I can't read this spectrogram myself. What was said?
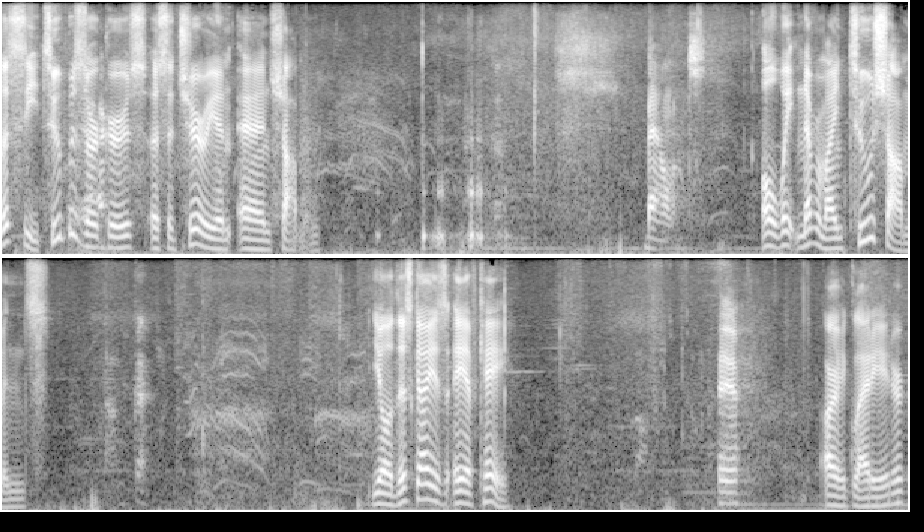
Let's see, two berserkers, a centurion, and shaman. Balance. Oh wait, never mind, two shamans. Yo, this guy is AFK. Yeah. Alright, gladiator.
